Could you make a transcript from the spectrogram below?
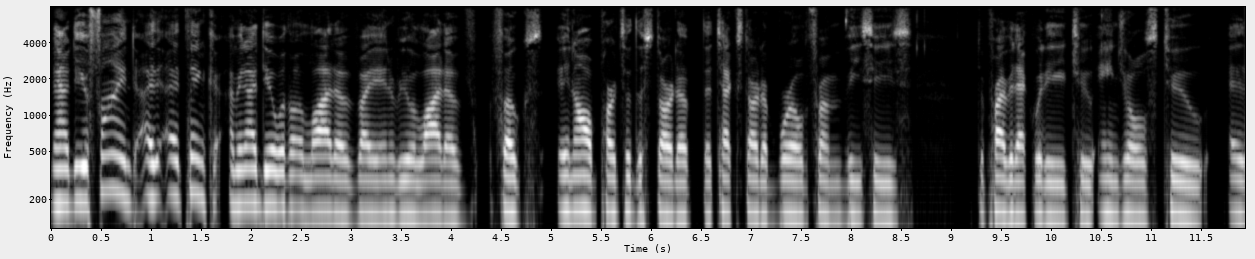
Now, do you find? I, I think. I mean, I deal with a lot of. I interview a lot of folks in all parts of the startup, the tech startup world, from VCs to private equity to angels to uh,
